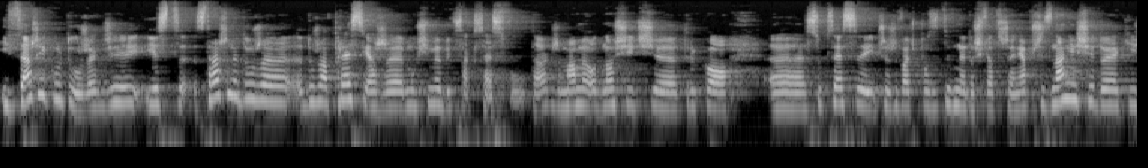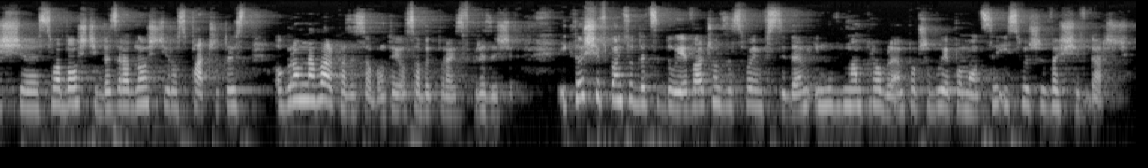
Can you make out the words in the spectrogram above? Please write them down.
I w naszej kulturze, gdzie jest strasznie duże, duża presja, że musimy być successful, tak? że mamy odnosić e, tylko e, sukcesy i przeżywać pozytywne doświadczenia, przyznanie się do jakiejś e, słabości, bezradności, rozpaczy, to jest ogromna walka ze sobą tej osoby, która jest w kryzysie. I ktoś się w końcu decyduje, walcząc ze swoim wstydem i mówi, mam problem, potrzebuję pomocy i słyszy, weź się w garść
